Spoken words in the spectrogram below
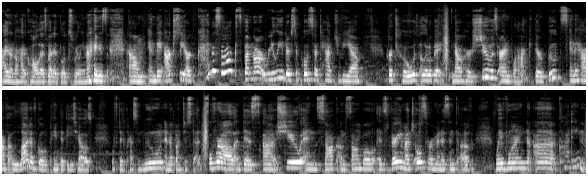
I don't know how to call this, but it looks really nice. Um, and they actually are kind of socks, but not really. They're supposed to attach via her toes a little bit. Now her shoes are in black, they're boots, and they have a lot of gold painted details with the crescent moon and a bunch of studs. Overall, this uh, shoe and sock ensemble is very much also reminiscent of Wave 1 uh, Clawdeen.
